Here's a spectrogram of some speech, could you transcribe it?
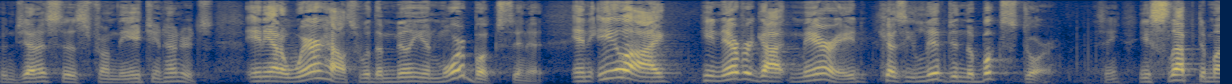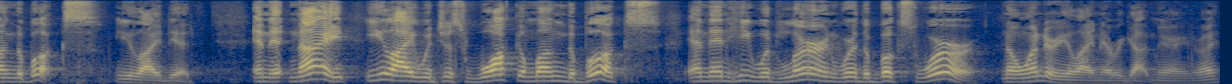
on Genesis from the 1800s. And he had a warehouse with a million more books in it. And Eli, he never got married because he lived in the bookstore. See, he slept among the books. Eli did. And at night, Eli would just walk among the books and then he would learn where the books were. No wonder Eli never got married, right?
